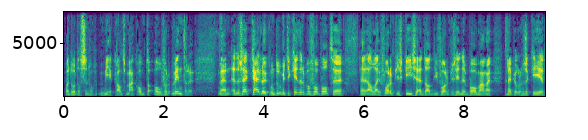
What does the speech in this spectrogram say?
Waardoor dat ze nog meer kans maken om te overwinteren. En, en dat is eigenlijk leuk om te doen met je kinderen bijvoorbeeld. eh, allerlei vormpjes kiezen en dan die vormpjes in de boom hangen. Dan heb je ook nog eens een keer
